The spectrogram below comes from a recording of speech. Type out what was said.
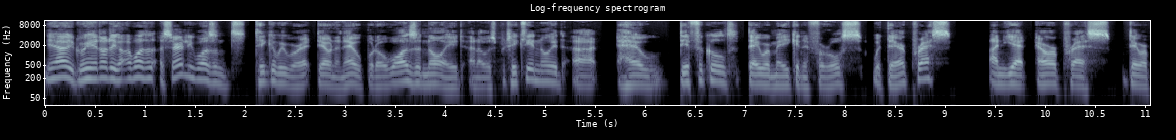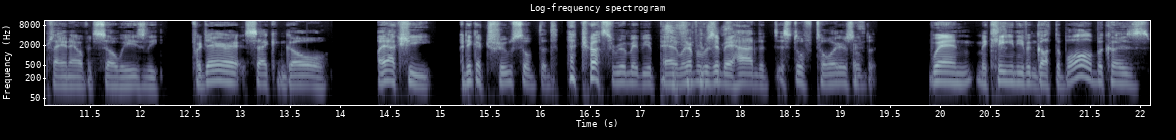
Yeah, I agree. I don't think I was. I certainly wasn't thinking we were down and out, but I was annoyed, and I was particularly annoyed at how difficult they were making it for us with their press. And yet our press, they were playing out of it so easily. For their second goal, I actually, I think I threw something across the room, maybe a pen, whatever was in my hand, a stuffed toy or something, when McLean even got the ball because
